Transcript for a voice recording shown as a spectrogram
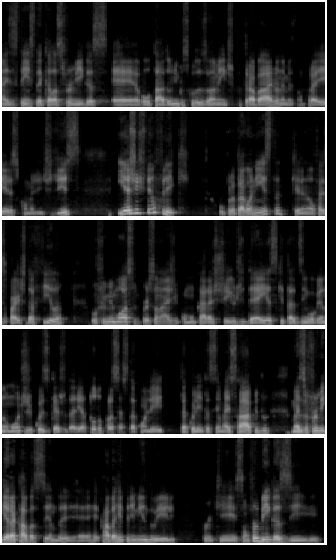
a existência daquelas formigas é voltada única e exclusivamente para o trabalho, né, mas não para eles, como a gente disse. E a gente tem o Flick, o protagonista, que ele não faz parte da fila. O filme mostra o personagem como um cara cheio de ideias, que está desenvolvendo um monte de coisa que ajudaria todo o processo da colheita, da colheita a ser mais rápido, mas o formigueiro acaba, sendo, é, acaba reprimindo ele, porque são formigas e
